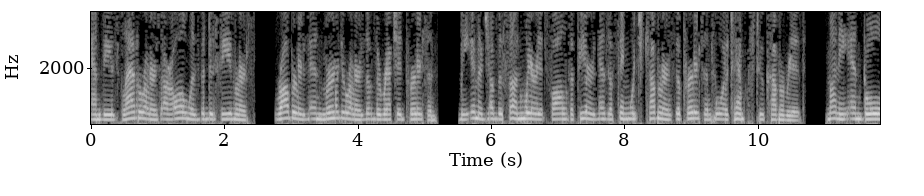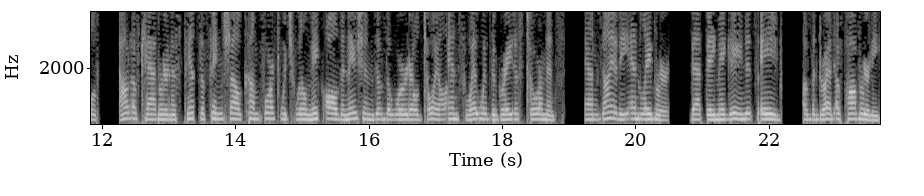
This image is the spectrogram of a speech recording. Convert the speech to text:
and these flatterers are always the deceivers, robbers and murderers of the wretched person. The image of the sun where it falls appears as a thing which covers the person who attempts to cover it. Money and gold, out of cavernous pits of things shall come forth which will make all the nations of the world toil and sweat with the greatest torments, anxiety and labor, that they may gain its aid. Of the dread of poverty,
